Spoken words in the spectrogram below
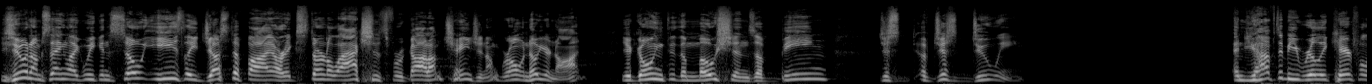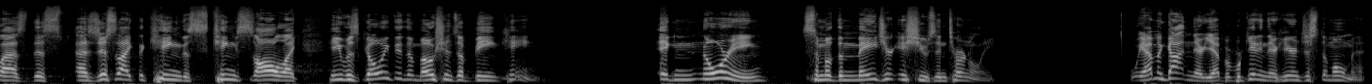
You see what I'm saying? Like we can so easily justify our external actions for God. I'm changing, I'm growing. No, you're not. You're going through the motions of being just of just doing and you have to be really careful as this as just like the king this king saul like he was going through the motions of being king ignoring some of the major issues internally We haven't gotten there yet, but we're getting there here in just a moment.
